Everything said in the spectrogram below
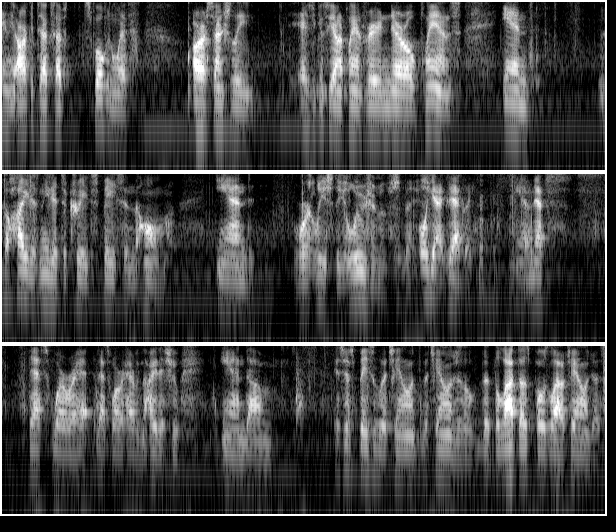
and the architects I've spoken with are essentially, as you can see on our plan, very narrow plans. And the height is needed to create space in the home. And, or at least the illusion of space. oh yeah, exactly. And that's, that's where we're, ha- that's why we're having the height issue. And, um, it's just basically the challenge, the challenges, the, the lot does pose a lot of challenges.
